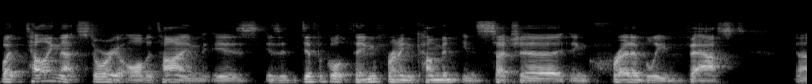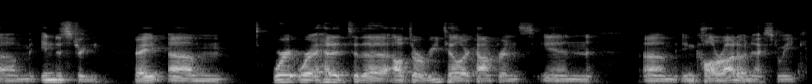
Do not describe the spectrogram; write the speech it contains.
but telling that story all the time is is a difficult thing for an incumbent in such a incredibly vast um, industry, right? Um, we're we're headed to the outdoor retailer conference in um, in Colorado next week,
